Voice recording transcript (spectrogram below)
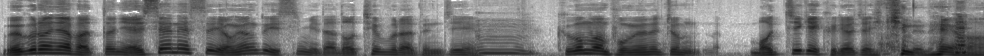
왜 그러냐 봤더니 SNS 영향도 있습니다. 너튜브라든지 음. 그것만 보면은 좀 멋지게 그려져 있기는 해요.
